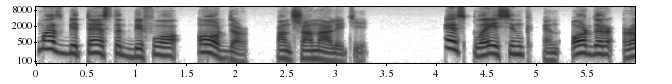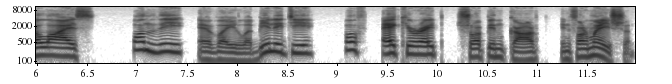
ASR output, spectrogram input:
must be tested before order functionality, as placing an order relies on the availability of accurate shopping cart information.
